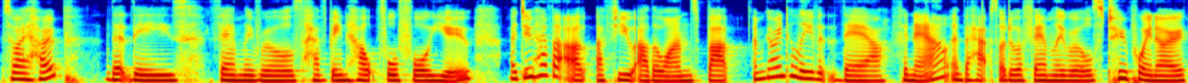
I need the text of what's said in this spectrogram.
So, I hope that these family rules have been helpful for you. I do have a, a, few other ones, but I'm going to leave it there for now, and perhaps I'll do a family rules 2.0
